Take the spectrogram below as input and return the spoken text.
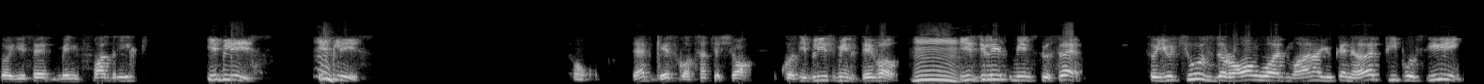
So he said, min fadlik iblis, hmm. iblis. So that guest got such a shock because iblis means devil. Mm. Ijlis means to set. So you choose the wrong word, Mulana, you can hurt people's feelings.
